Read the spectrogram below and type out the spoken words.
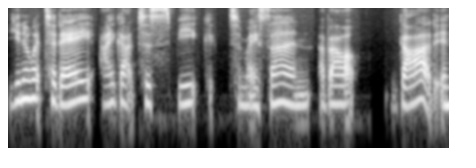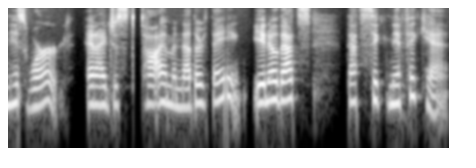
you know what? Today I got to speak to my son about God in his word and I just taught him another thing. You know, that's that's significant.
